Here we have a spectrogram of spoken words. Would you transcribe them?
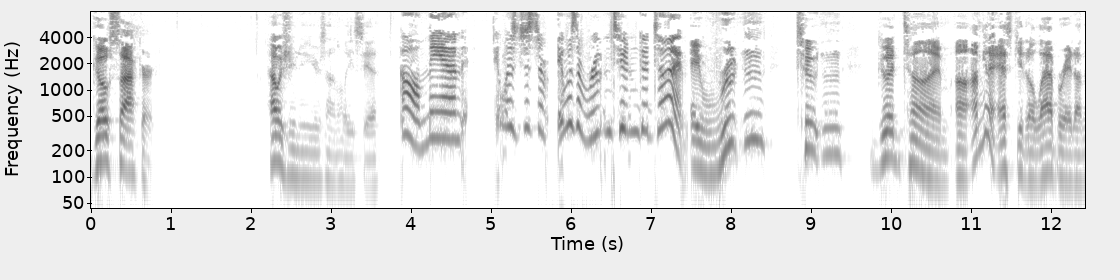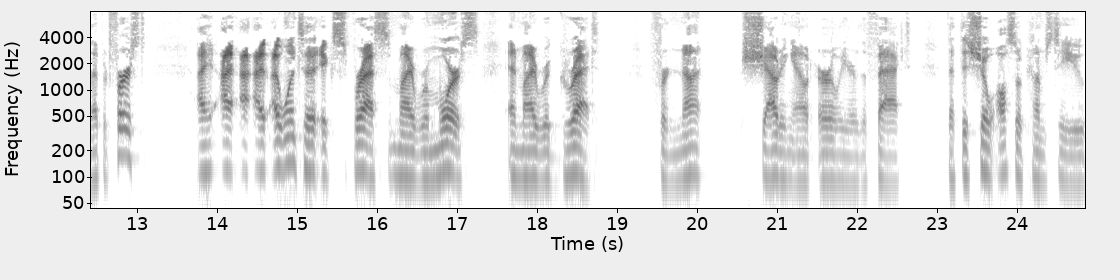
Go soccer. How was your New Year's Analicia? Oh man, it was just a it was a rootin' tootin' good time. A rootin' tootin' good time. Uh, I'm going to ask you to elaborate on that, but first, I, I, I, I want to express my remorse and my regret for not shouting out earlier the fact that this show also comes to you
